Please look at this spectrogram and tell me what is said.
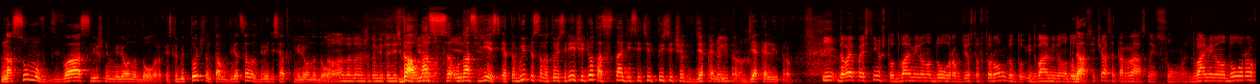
на сумму в 2 с лишним миллиона долларов. Если быть точным, там 2,2 миллиона долларов. Да, у нас даже где-то здесь Да, у нас, есть. у нас есть это выписано, то есть речь идет о 110 тысячах декалитров. декалитров. И давай поясним, что 2 миллиона долларов в 92 году и 2 миллиона долларов да. сейчас это разные суммы. 2 миллиона долларов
